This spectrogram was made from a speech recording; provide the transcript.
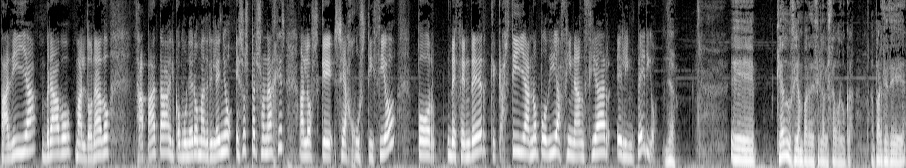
Padilla, Bravo, Maldonado. Zapata, el comunero madrileño, esos personajes a los que se ajustició por defender que Castilla no podía financiar el imperio. Ya. Eh, ¿Qué aducían para decirle que estaba loca? Aparte de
